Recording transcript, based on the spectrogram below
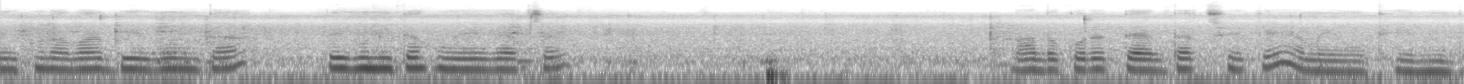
দেখুন আমার বেগুনটা, বেগুনিটা হয়ে গেছে। ভালো করে তেলটা ছেঁকে আমি উঠিয়ে নিব।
